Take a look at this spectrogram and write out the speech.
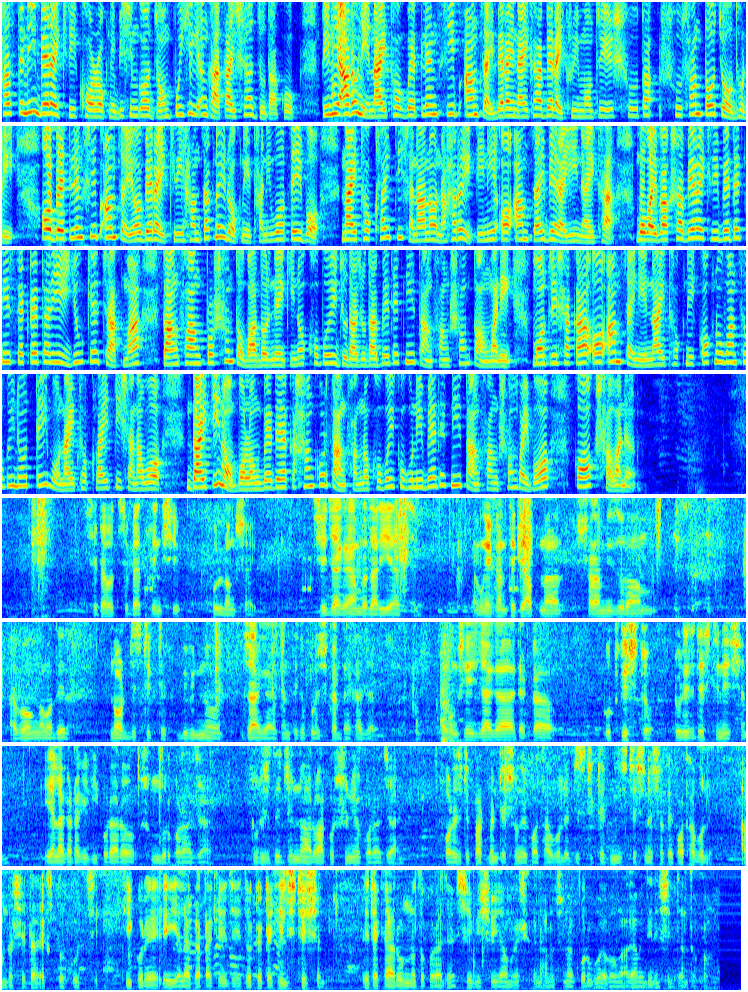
হাস্তেনি বেড়াইখ্রি খরকনি বিসিঙ্গ জম্পুহিল ওংখা কাইসা জুদাকুক। তিনি আরনি নাইথক বেটলেংশিপ আমচাই বেড়াইনাইখা বেড়াইখ্রি মন্ত্রী সুশান্ত চৌধুরী। ও বেটলেংশিপ আমচাইও বেড়াইখ্রি হামজাকনাই রকনি থানিও তেইব। নাইথক খ্লাইতি সেনানো নাহারৈ তিনি ও আমচাই বেড়াই নাইখা। ববাই বাক্সা বেড়াইখ্রি বেদেকনি সেক্রেটারি ইউকে চাকমা। তাংফাং প্রশান্ত বাদল নেকিনো খবৈ জুদা জুদা বেদেকনি তাংফাং সং তংমানি মন্ত্রী শাখা ও আমচাইনি নাইথকনি ককনো ওয়ানসগুইনো তেইব। নাইথক খ্লাইতি সানাও দাইতিনো বলং বেদেক হাংকর তাংফাংনো খবৈ কুবুনি বেদেকনি তাংফাং সংবাইব কক সাওয়ানো। সেটা হচ্ছে ব্যাথলিং শিপ ফুলডংশাই সেই। জায়গায় আমরা দাঁড়িয়ে আছি এবং এখান থেকে আপনার সারা মিজোরাম এবং আমাদের নর্থ ডিস্ট্রিক্টের বিভিন্ন জায়গা এখান থেকে পরিষ্কার দেখা যায়। এবং সেই জায়গা, এটা একটা উৎকৃষ্ট ট্যুরিস্ট ডেস্টিনেশন এই এলাকাটাকে কী করে আরও সুন্দর করা যায়? ট্যুরিস্টদের জন্য আরও আকর্ষণীয় করা যায়। ফরেস্ট ডিপার্টমেন্টের সঙ্গে কথা বলে ডিস্ট্রিক্ট অ্যাডমিনিস্ট্রেশনের সাথে কথা বলে আমরা সেটা এক্সপ্লোর করছি। কী করে এই এলাকাটাকে, যেহেতু এটা একটা হিল স্টেশন এটাকে আরও উন্নত করা যায়, সে বিষয়ে আমরা সেখানে আলোচনা করব এবং আগামী দিনে সিদ্ধান্ত গ্রহণ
